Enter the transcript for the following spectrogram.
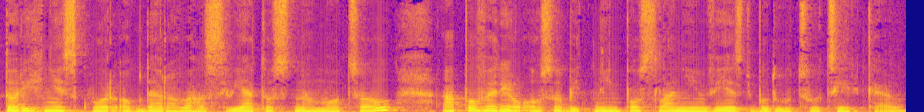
ktorých neskôr obdaroval sviatostnou mocou a poveril osobitným poslaním viesť budúcu církev.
